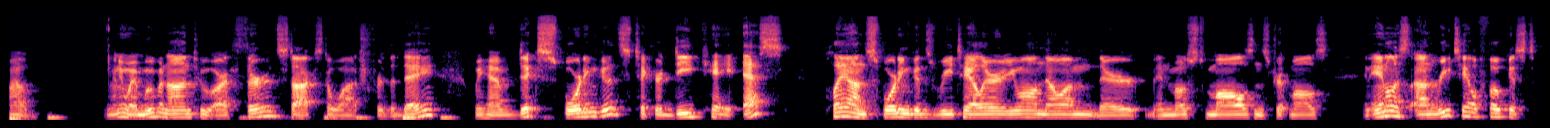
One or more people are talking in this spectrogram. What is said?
Wow. Anyway, moving on to our third stocks to watch for the day. We have Dick's Sporting Goods, ticker DKS. Play on sporting goods retailer. You all know them. They're in most malls and strip malls. An analyst on retail focused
